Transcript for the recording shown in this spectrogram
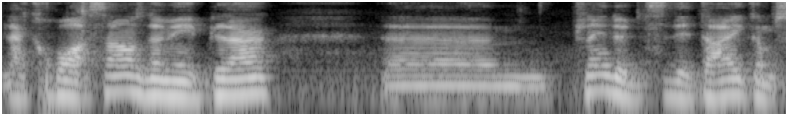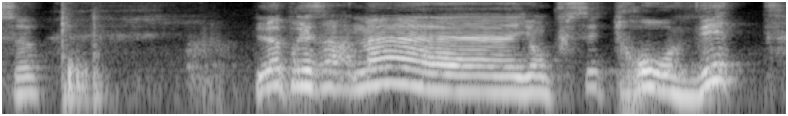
la croissance de mes plants. plein de petits détails comme ça. Là, présentement, ils ont poussé trop vite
